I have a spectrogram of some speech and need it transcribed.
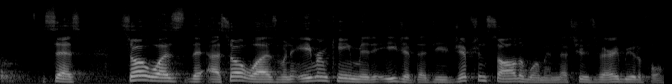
It says, so it was that, uh, so it was when Abram came into Egypt that the Egyptians saw the woman that she was very beautiful.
